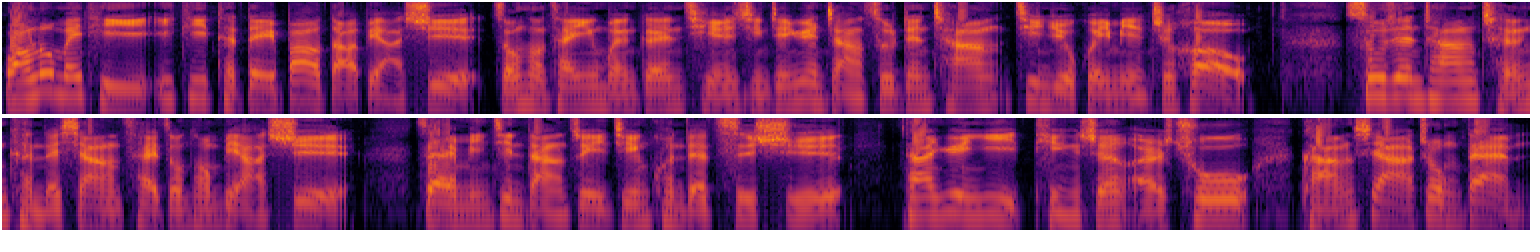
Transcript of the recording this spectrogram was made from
网络媒体 ET Today 报道表示，总统蔡英文跟前行政院长苏贞昌近日会面之后，苏贞昌诚恳的向蔡总统表示，在民进党最艰困的此时。他愿意挺身而出，扛下重担。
